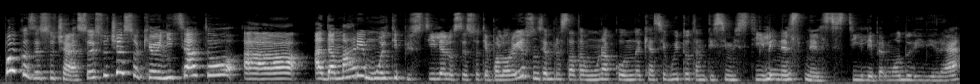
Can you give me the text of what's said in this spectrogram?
Poi cosa è successo? È successo che ho iniziato a, ad amare molti più stili allo stesso tempo. Allora, io sono sempre stata una con, che ha seguito tantissimi stili, nel, nel stili per modo di dire.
